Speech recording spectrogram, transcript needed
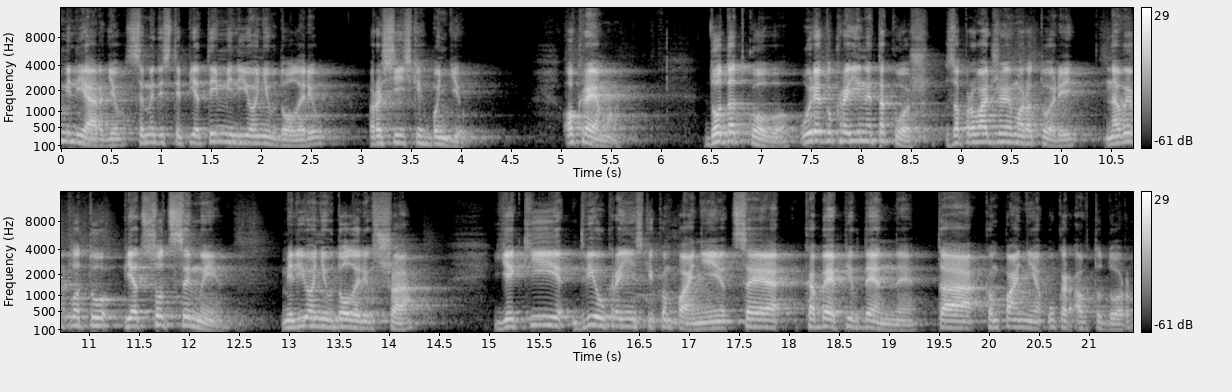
мільярдів 75 мільйонів доларів російських бондів. Окремо, додатково, уряд України також запроваджує мораторій на виплату 507 мільйонів доларів США, які дві українські компанії це КБ Південне та компанія Укравтодор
